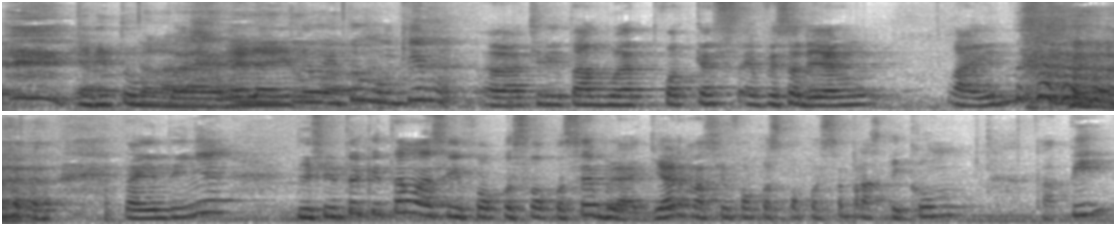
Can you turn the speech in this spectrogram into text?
jadi ya tumbal. Udahlah, ya dan jadi itu tumbal. itu mungkin uh, cerita buat podcast episode yang lain. Nah intinya di situ kita masih fokus-fokusnya belajar masih fokus-fokusnya praktikum. Tapi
